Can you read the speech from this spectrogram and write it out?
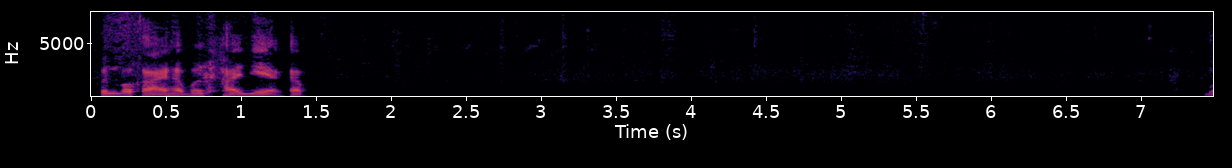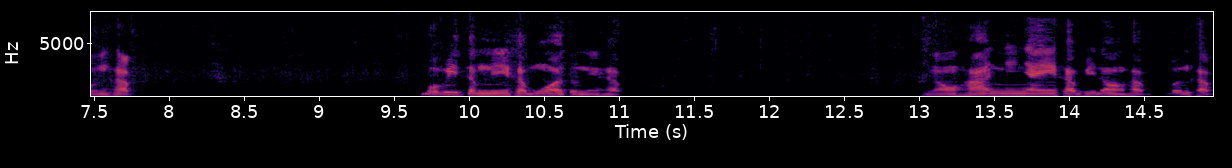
เพิ่นบ่ขายครับ เพิ่นขายแยกครับ เบิ่งครับบ่มีตำหนิครับงัวตัวนี้ครับ เงาหางใหญ่ๆครับพี่น้องครับ เบิ่งครับ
